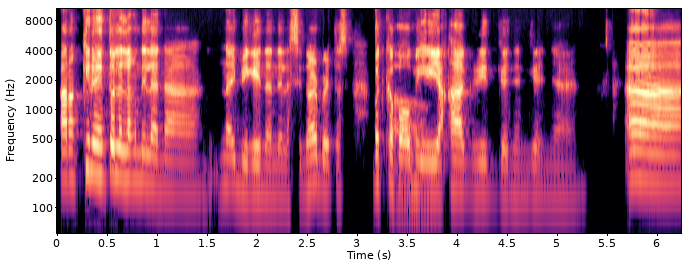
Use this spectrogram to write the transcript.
parang kinuwento lang nila na naibigay na nila si Norbert tapos ba't ka pa umiiyak Hagrid ganyan ganyan. Ah, uh,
